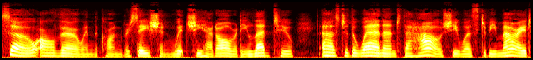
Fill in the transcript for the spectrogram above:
So, although in the conversation which she had already led to, as to the when and the how she was to be married,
